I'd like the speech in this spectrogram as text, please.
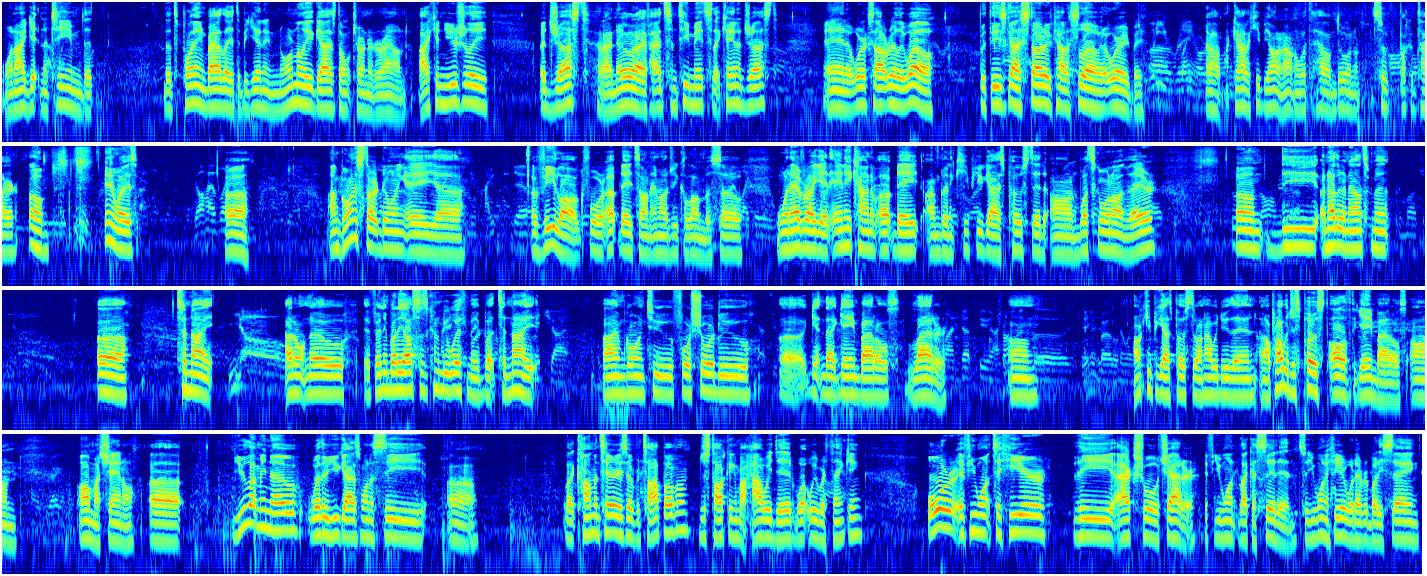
when I get in a team that that's playing badly at the beginning, normally guys don't turn it around. I can usually adjust, and I know I've had some teammates that can adjust, and it works out really well. But these guys started kind of slow, and it worried me. Oh my god, I keep yawning. I don't know what the hell I'm doing. I'm so fucking tired. Um, anyways, uh, I'm going to start doing a uh, a vlog for updates on MLG Columbus. So whenever I get any kind of update, I'm going to keep you guys posted on what's going on there. Um, the another announcement uh, tonight. I don't know if anybody else is going to be with me, but tonight I'm going to for sure do uh, getting that game battles ladder. Um, I'll keep you guys posted on how we do then, and I'll probably just post all of the game battles on on my channel. Uh, you let me know whether you guys want to see uh, like commentaries over top of them, just talking about how we did, what we were thinking, or if you want to hear the actual chatter, if you want like a sit-in, so you want to hear what everybody's saying,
